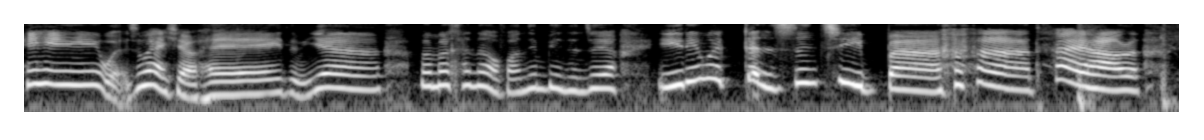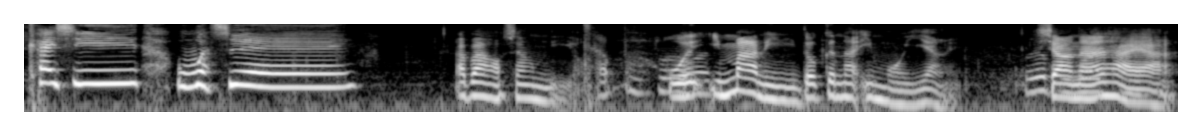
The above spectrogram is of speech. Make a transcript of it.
嘿嘿，我是坏小黑，怎么样？妈妈看到我房间变成这样，一定会更生气吧？哈哈，太好了，开心，万岁！阿爸好像你哦，我一骂你，你都跟他一模一样哎。小男孩啊，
